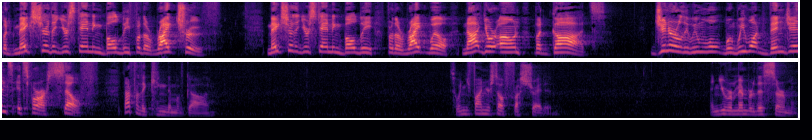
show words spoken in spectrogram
But make sure that you're standing boldly for the right truth. Make sure that you're standing boldly for the right will, not your own, but God's. Generally, we want, when we want vengeance, it's for ourselves, not for the kingdom of God. So when you find yourself frustrated and you remember this sermon,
